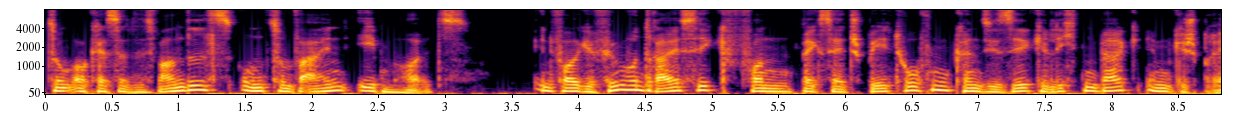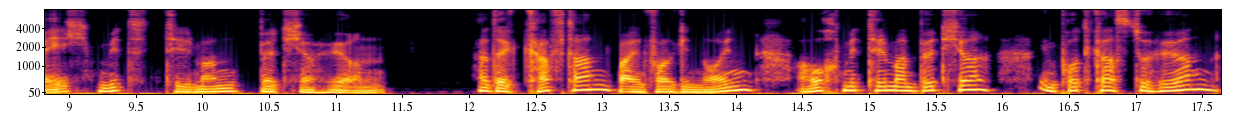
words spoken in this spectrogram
zum Orchester des Wandels und zum Verein Ebenholz. In Folge 35 von Backstage Beethoven können Sie Silke Lichtenberg im Gespräch mit Tillmann Böttcher hören. Hatte Kaftan war in Folge 9 auch mit Tillmann Böttcher im Podcast zu hören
